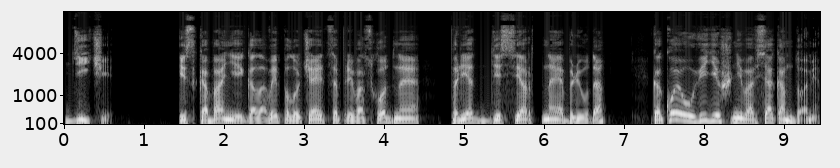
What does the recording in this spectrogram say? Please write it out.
дичи. Из кабаньей головы получается превосходное преддесертное блюдо, какое увидишь не во всяком доме.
